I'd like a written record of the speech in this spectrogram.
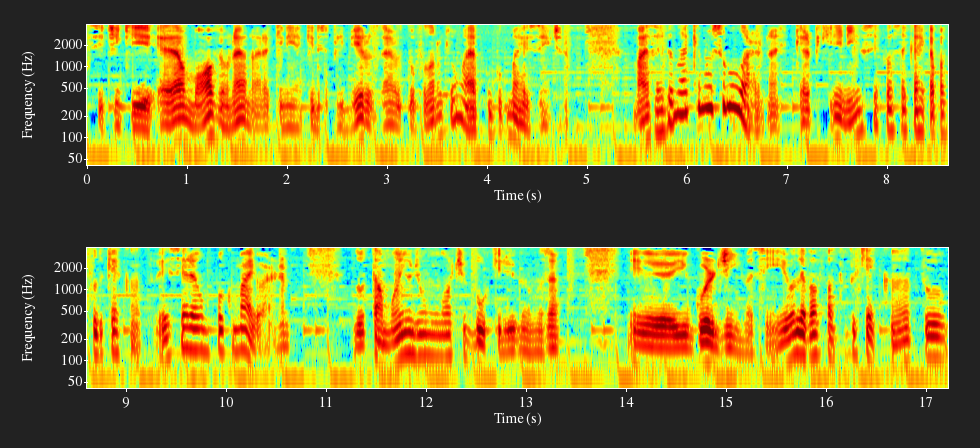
Você tinha que era móvel, né? Não era que nem aqueles primeiros, né? Eu tô falando que é uma época um pouco mais recente, né? Mas ainda não é que no celular, né? Que era pequenininho, você consegue carregar para tudo que é canto. Esse era um pouco maior, né? Do tamanho de um notebook, digamos, né? E, e gordinho, assim. Eu levava para tudo que é canto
